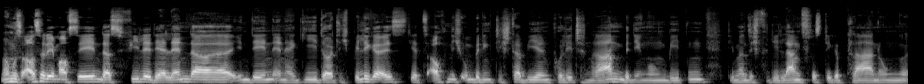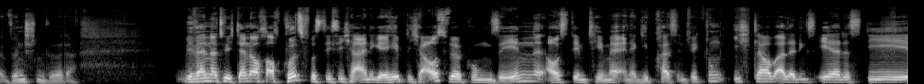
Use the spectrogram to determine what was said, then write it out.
Man muss außerdem auch sehen, dass viele der Länder, in denen Energie deutlich billiger ist, jetzt auch nicht unbedingt die stabilen politischen Rahmenbedingungen bieten, die man sich für die langfristige Planung wünschen würde. Wir werden natürlich dennoch auch kurzfristig sicher einige erhebliche Auswirkungen sehen aus dem Thema Energiepreisentwicklung. Ich glaube allerdings eher, dass die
